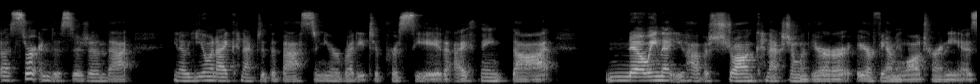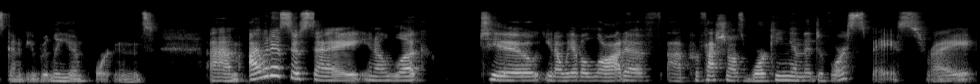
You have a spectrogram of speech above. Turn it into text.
a certain decision that, you know, you and I connected the best and you're ready to proceed. I think that knowing that you have a strong connection with your, your family law attorney is going to be really important. Um, I would also say, you know, look to you know we have a lot of uh, professionals working in the divorce space right?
